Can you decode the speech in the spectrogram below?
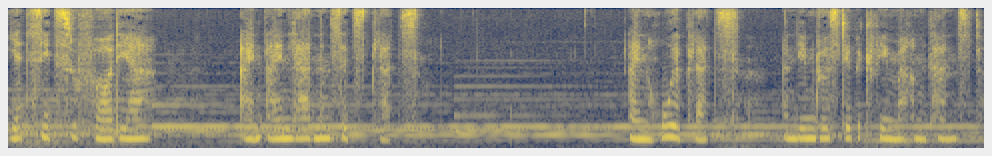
Jetzt siehst du vor dir einen einladenden Sitzplatz, einen Ruheplatz, an dem du es dir bequem machen kannst.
